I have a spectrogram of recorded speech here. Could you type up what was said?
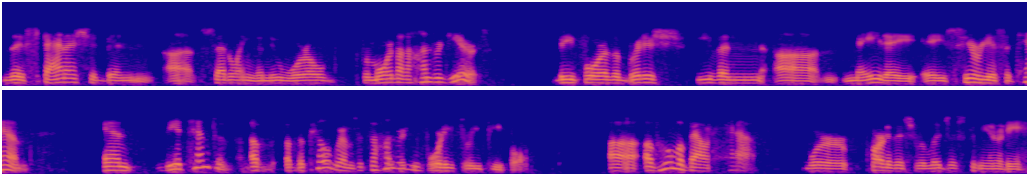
The Spanish had been uh, settling the New World for more than 100 years before the British even uh, made a, a serious attempt. And the attempt of, of, of the pilgrims, it's 143 people, uh, of whom about half were part of this religious community,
